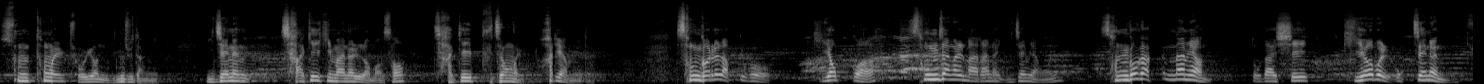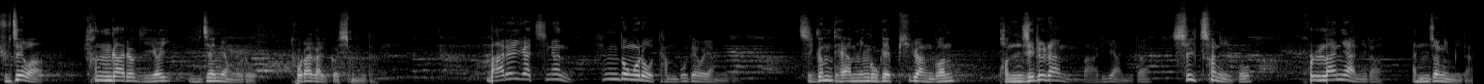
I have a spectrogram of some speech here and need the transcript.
숨통을 조여온 민주당이 이제는 자기 기만을 넘어서 자기 부정을 하려 합니다. 선거를 앞두고 기업과 성장을 말하는 이재명은 선거가 끝나면 또다시 기업을 옥죄는 규제와 편가르기의 이재명으로 돌아갈 것입니다. 말의 가치는 행동으로 담보되어야 합니다. 지금 대한민국에 필요한 건 번지르란 말이 아니라 실천이고 혼란이 아니라 안정입니다.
